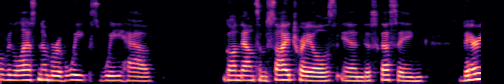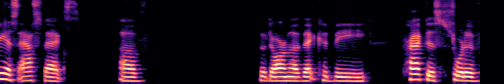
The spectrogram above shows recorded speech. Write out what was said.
Over the last number of weeks, we have gone down some side trails in discussing various aspects of the Dharma that could be practiced sort of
